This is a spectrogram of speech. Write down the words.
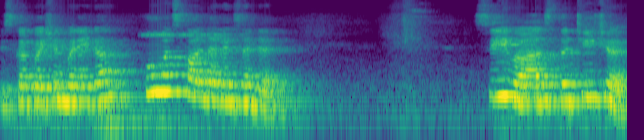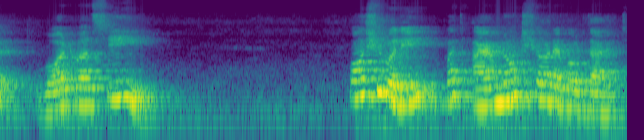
इसका क्वेश्चन बनेगा who was called Alexander she was the teacher what was she possibly but I am not sure about that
